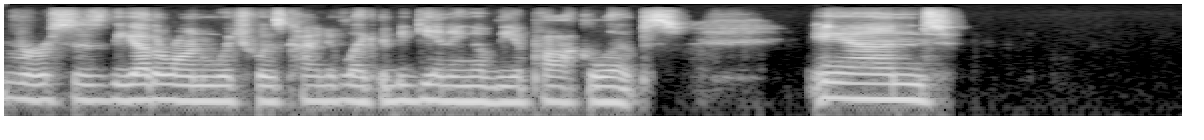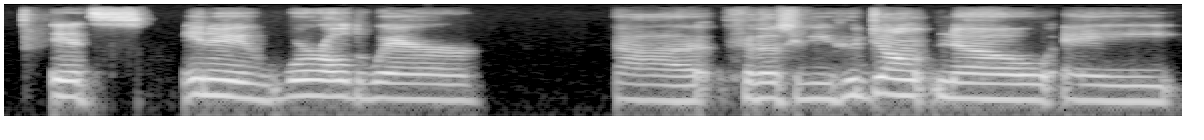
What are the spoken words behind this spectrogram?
versus the other one, which was kind of like the beginning of the apocalypse. And it's in a world where, uh, for those of you who don't know, a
